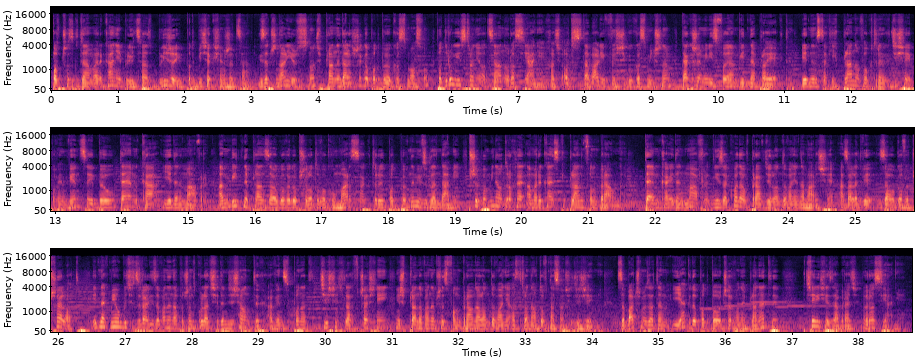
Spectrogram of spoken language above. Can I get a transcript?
podczas gdy Amerykanie byli coraz bliżej podbicia Księżyca i zaczynali już snuć plany dalszego podboju kosmosu, po drugiej stronie oceanu Rosjanie, choć odstawali w wyścigu kosmicznym, także mieli swoje ambitne projekty. Jednym z takich planów, o których dzisiaj powiem więcej, był TMK-1 Mawr. Ambitny plan załogowego przelotu wokół Marsa, który pod pewnymi względami przypominał trochę amerykański plan von Brauna. TMK-1 Mawr nie zakładał wprawdzie lądowania na Marsie, a zaledwie załogowy przelot, jednak miał być zrealizowany na początku lat 70., a więc ponad 10 lat wcześniej niż planowane przez von Brauna lądowanie astronautów na sąsiedzie Ziemi. Zobaczmy zatem, jak do podboju czerwonej planety chcieli się zabrać Rosjanie.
